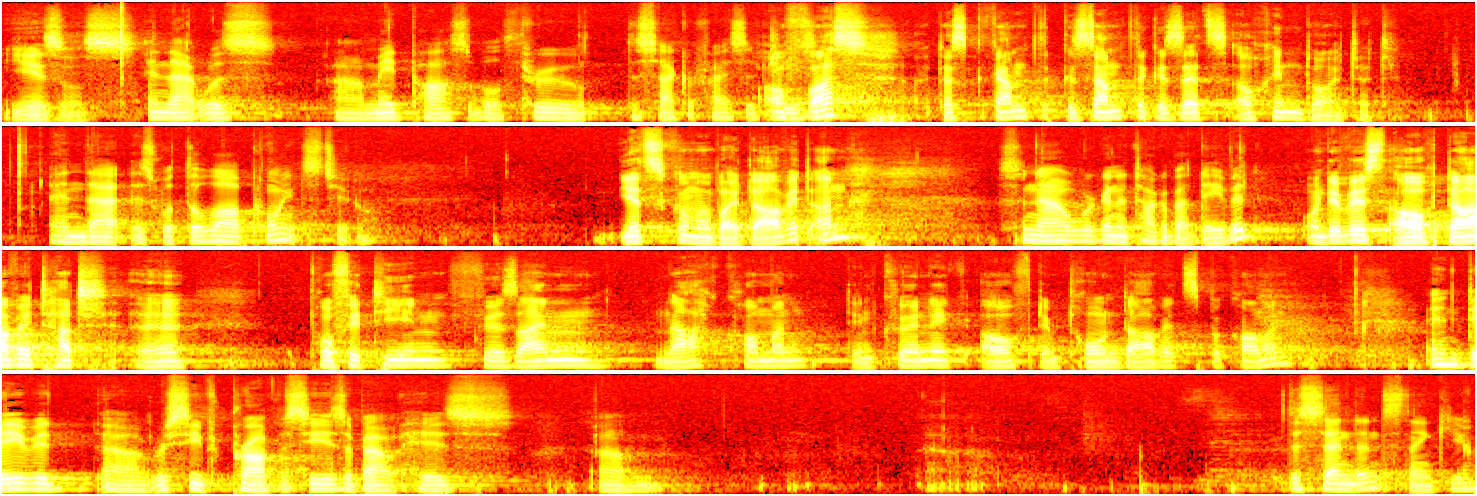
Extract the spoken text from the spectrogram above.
Jesus. And that was made possible through the sacrifice of Auf Jesus. was das gesamte, gesamte Gesetz auch hindeutet. And that is what the law points to. Jetzt kommen wir bei David an. So now we're going to talk about David. Und ihr wisst auch, David hat äh, Prophetien für seinen Nachkommen, den König auf dem Thron Davids bekommen. And David uh, received prophecies about his um, descendants, thank you,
